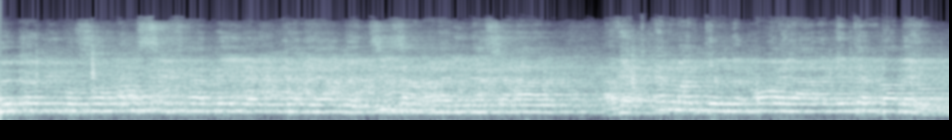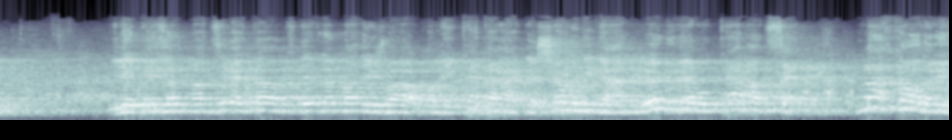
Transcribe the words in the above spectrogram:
Reconnu pour son lancer frappé, il a une carrière de 10 ans dans la Ligue nationale avec Edmonton, Montréal et Tampa Bay. Il est présentement directeur du développement des joueurs pour les Cataractes de Shawinigan, le numéro 47, Marc-André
